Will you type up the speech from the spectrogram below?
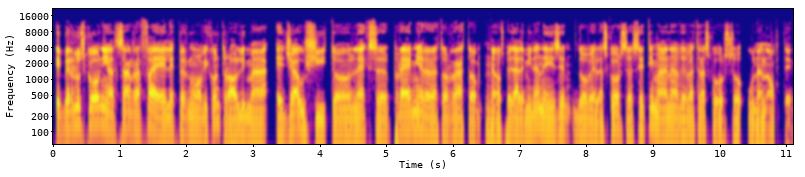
e Berlusconi al San Raffaele per nuovi controlli, ma è già uscito. L'ex premier era tornato nell'ospedale milanese dove la scorsa settimana aveva trascorso una notte.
